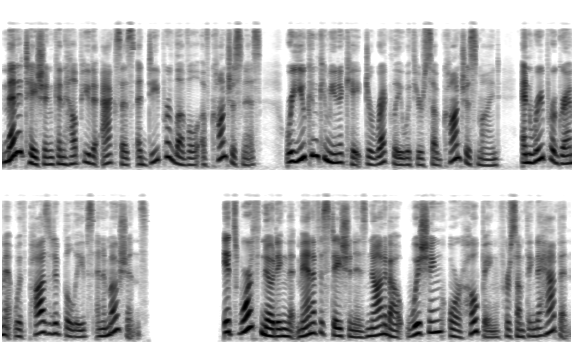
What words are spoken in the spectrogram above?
meditation can help you to access a deeper level of consciousness where you can communicate directly with your subconscious mind and reprogram it with positive beliefs and emotions. It's worth noting that manifestation is not about wishing or hoping for something to happen.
